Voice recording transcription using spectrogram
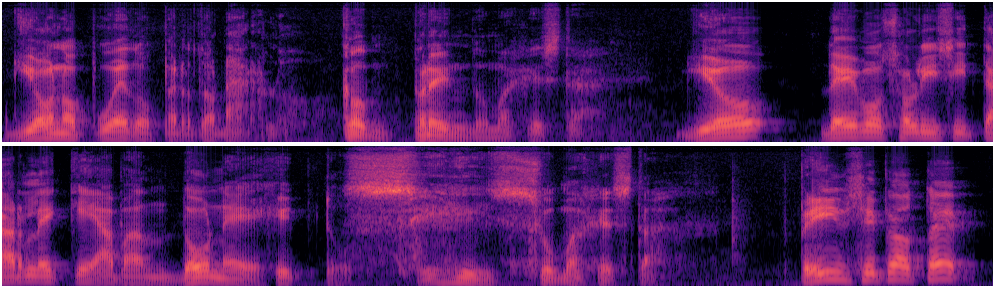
Yo no puedo perdonarlo. Comprendo, Majestad. Yo debo solicitarle que abandone Egipto. Sí, Su Majestad. Príncipe Otep,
